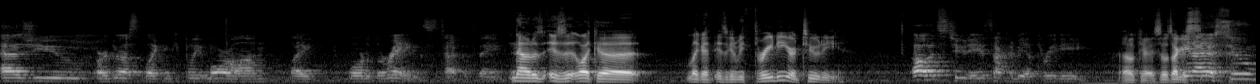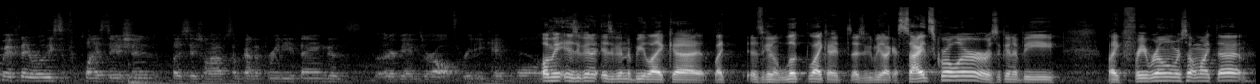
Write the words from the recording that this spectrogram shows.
as you are dressed like a complete moron, like Lord of the Rings type of thing. Now, does, is it like a like a? Is it gonna be 3D or 2D? Oh, it's 2D. It's not going to be a 3D. Okay, so it's like I mean, a. I assume if they release it for PlayStation, PlayStation will have some kind of 3D thing because their games are all 3D capable. I mean, is it gonna is it gonna be like uh like is it gonna look like a is it gonna be like a side scroller or is it gonna be like free roam or something like that?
